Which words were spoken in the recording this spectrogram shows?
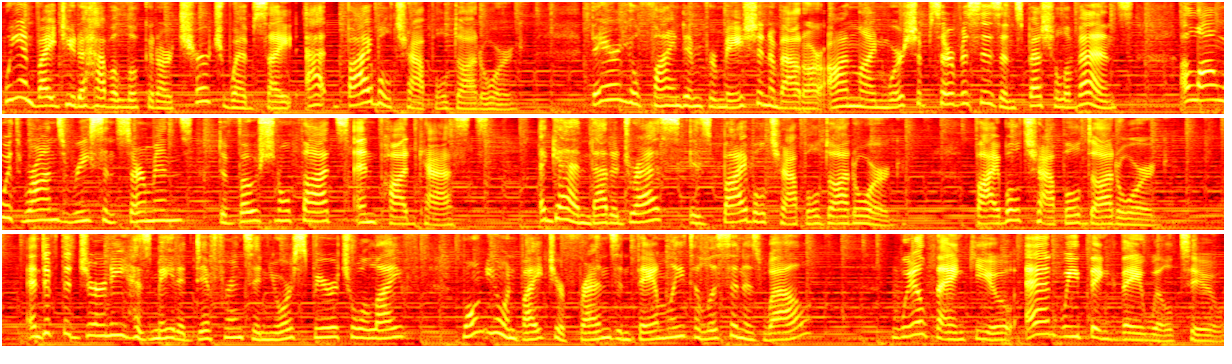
we invite you to have a look at our church website at biblechapel.org. There you'll find information about our online worship services and special events, along with Ron's recent sermons, devotional thoughts, and podcasts. Again, that address is biblechapel.org. biblechapel.org. And if the journey has made a difference in your spiritual life, won't you invite your friends and family to listen as well? We'll thank you, and we think they will too.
